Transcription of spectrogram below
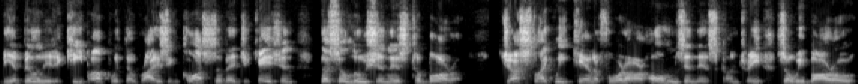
the ability to keep up with the rising costs of education, the solution is to borrow. Just like we can't afford our homes in this country, so we borrow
